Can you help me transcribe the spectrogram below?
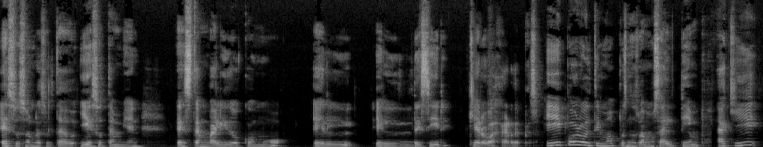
eso es un resultado y eso también es tan válido como el, el decir quiero bajar de peso. Y por último, pues nos vamos al tiempo. Aquí,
